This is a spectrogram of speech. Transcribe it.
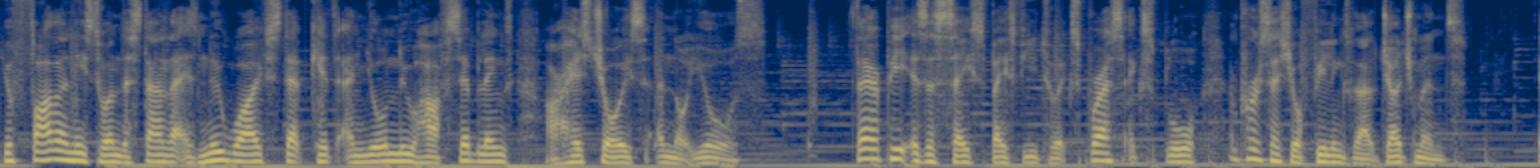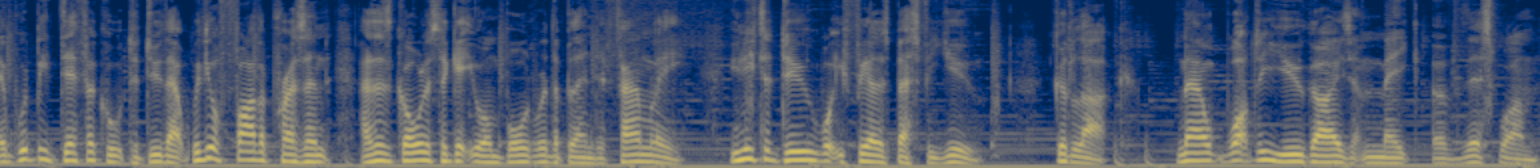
Your father needs to understand that his new wife, stepkids, and your new half siblings are his choice and not yours. Therapy is a safe space for you to express, explore, and process your feelings without judgment. It would be difficult to do that with your father present, as his goal is to get you on board with the blended family. You need to do what you feel is best for you. Good luck. Now, what do you guys make of this one?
